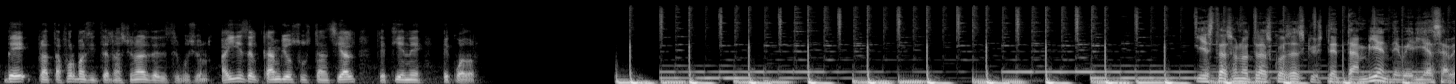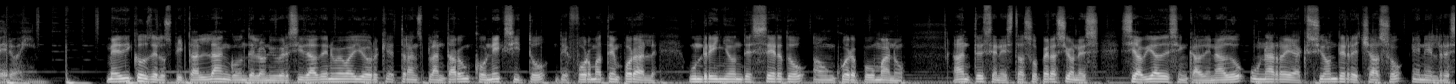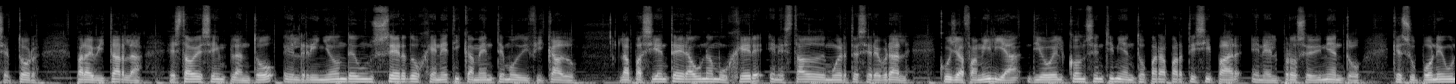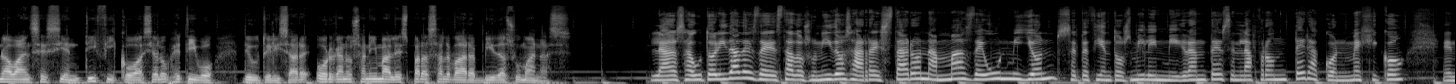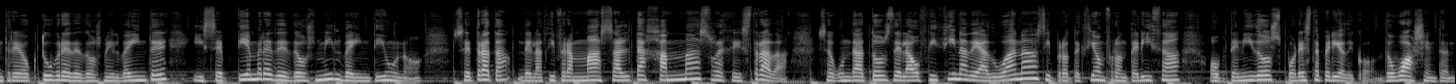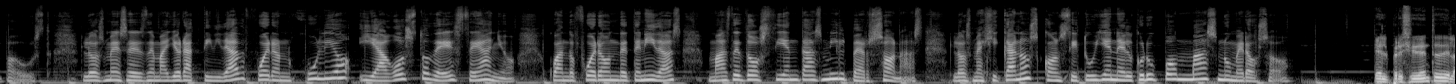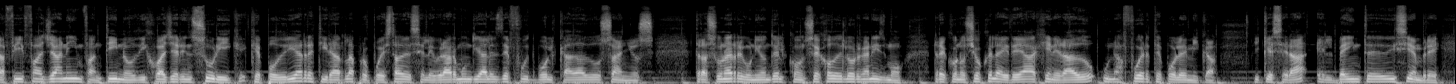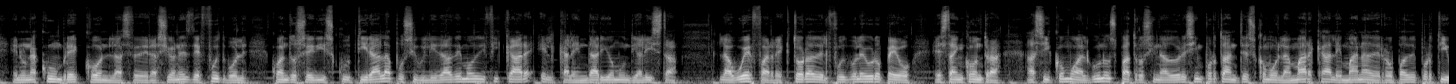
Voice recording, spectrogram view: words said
de plataformas internacionales de distribución. Ahí es el cambio sustancial que tiene Ecuador. Y estas son otras cosas que usted también debería saber hoy. Médicos del Hospital Langon de la Universidad de Nueva York trasplantaron con éxito, de forma temporal, un riñón de cerdo a un cuerpo humano. Antes, en estas operaciones, se había desencadenado una reacción de rechazo en el receptor. Para evitarla, esta vez se implantó el riñón de un cerdo genéticamente modificado. La paciente era una mujer en estado de muerte cerebral, cuya familia dio el consentimiento para participar en el procedimiento, que supone un avance científico hacia el objetivo de utilizar órganos animales para salvar vidas humanas. Las autoridades de Estados Unidos arrestaron a más de 1.700.000 inmigrantes en la frontera con México entre octubre de 2020 y septiembre de 2021. Se trata de la cifra más alta jamás registrada, según datos de la Oficina de Aduanas y Protección Fronteriza obtenidos por este periódico, The Washington Post. Los meses de mayor actividad fueron julio y agosto de este año, cuando fueron detenidas más de 200.000 personas. Los mexicanos constituyen el grupo más numeroso. El presidente de la FIFA, Gianni Infantino, dijo ayer en Zúrich que podría retirar la propuesta de celebrar mundiales de fútbol cada dos años. Tras una reunión del Consejo del organismo, reconoció que la idea ha generado una fuerte polémica y que será el 20 de diciembre en una cumbre con las federaciones de fútbol cuando se discutirá la posibilidad de modificar el calendario mundialista. La UEFA, rectora del fútbol europeo, está en contra, así como algunos patrocinadores importantes como la marca alemana de ropa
